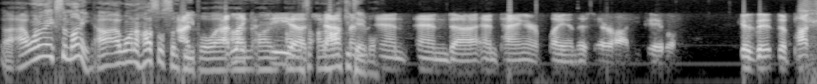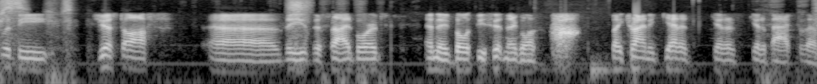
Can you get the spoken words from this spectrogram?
I want to make some money. I, I want to hustle some people I'd, I'd on, like to on, see on, uh, on a hockey table. and and uh, and Panger play in this air hockey table because the the puck would be just off uh, the the sideboards, and they'd both be sitting there going like trying to get it get it get it back to them.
